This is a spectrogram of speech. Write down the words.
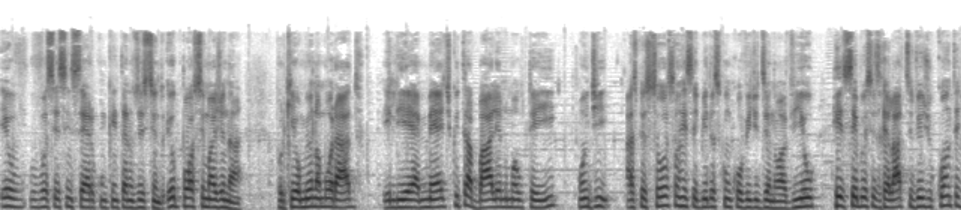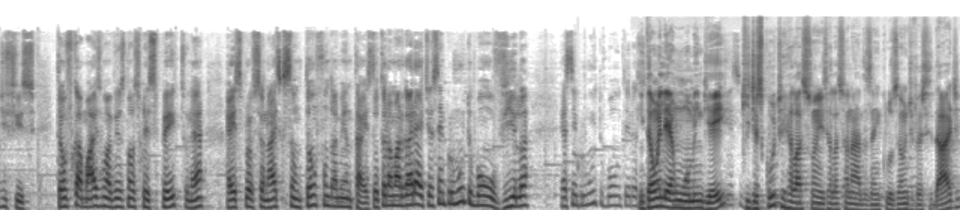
Eu vou ser sincero com quem está nos assistindo. Eu posso imaginar, porque o meu namorado, ele é médico e trabalha numa UTI onde as pessoas são recebidas com Covid-19 e eu recebo esses relatos e vejo o quanto é difícil. Então fica mais uma vez o nosso respeito né, a esses profissionais que são tão fundamentais. Doutora Margarete, é sempre muito bom ouvi-la. É sempre muito bom ter essa... Então ele é um homem gay que discute relações relacionadas à inclusão e diversidade,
